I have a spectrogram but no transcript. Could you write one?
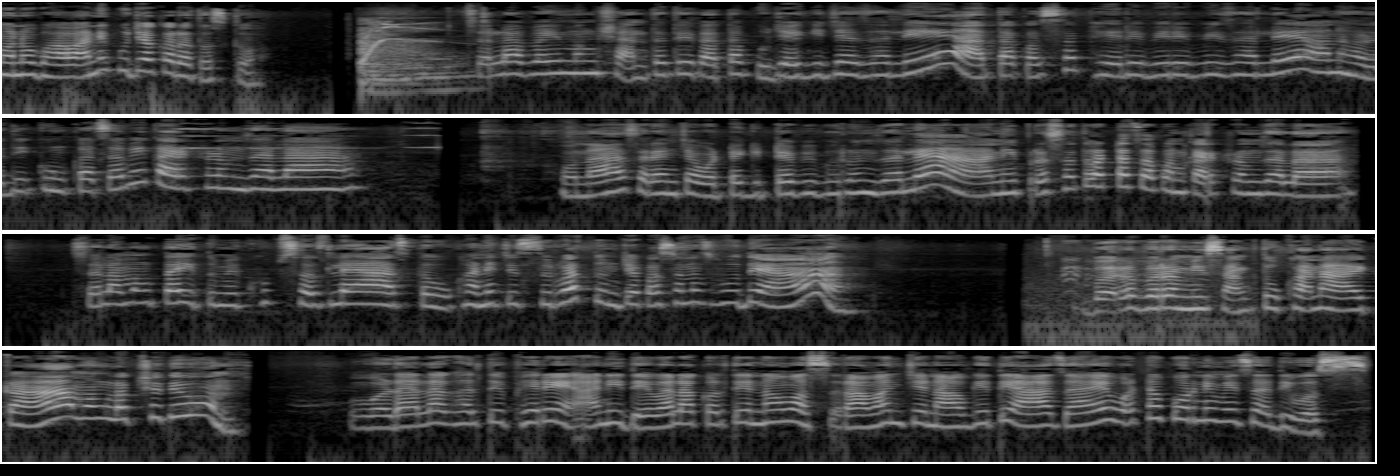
मनोभावाने पूजा करत असतो. चला बाई मग शांततेत आता पूजा गिजा झाली. आता कसं फेरे बिरे बी झाले आणि हळदी कुंकाचा बी कार्यक्रम झाला. हो ना सऱ्यांच्या वट्या गिट्ट्या बी भरून झाल्या आणि प्रसाद वाटाचा पण कार्यक्रम झाला. चला मग ताई तुम्ही खूप सजल्या. आज तर उखाण्याची सुरुवात तुमच्यापासूनच होऊ द्या? बरं बरं मी सांगतो खाना ऐका हा, मग लक्ष देऊन. वडाला घालते फेरे आणि देवाला करते नवस. रावांचे नाव घेते आज आहे वटपौर्णिमेचा दिवस.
